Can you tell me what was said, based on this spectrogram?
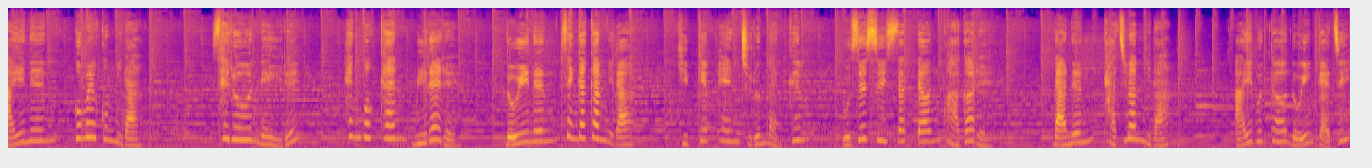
아이는 꿈을 꿉니다. 새로운 내일을, 행복한 미래를. 노인은 생각합니다. 깊게 팬 주름만큼 웃을 수 있었던 과거를. 나는 다짐합니다. 아이부터 노인까지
